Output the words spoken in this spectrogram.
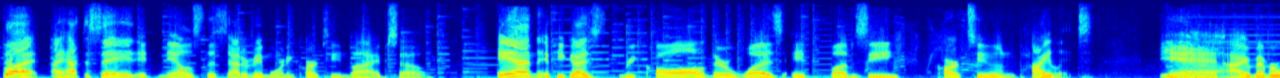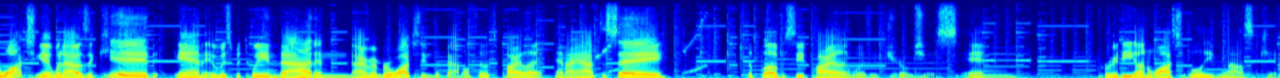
But I have to say it, nails the Saturday morning cartoon vibe. So, and if you guys recall, there was a Bubsy cartoon pilot. And Yeah. I remember watching it when I was a kid, and it was between that and I remember watching the Battletoads pilot, and I have to say, the Bubsy pilot was atrocious and pretty unwatchable even when I was a kid.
